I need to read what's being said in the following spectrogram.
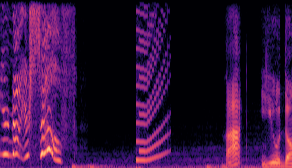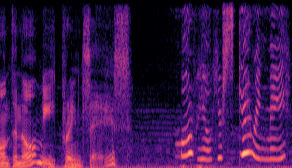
You're not yourself. Ah, you don't know me, princess. Mario, you're scaring me.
